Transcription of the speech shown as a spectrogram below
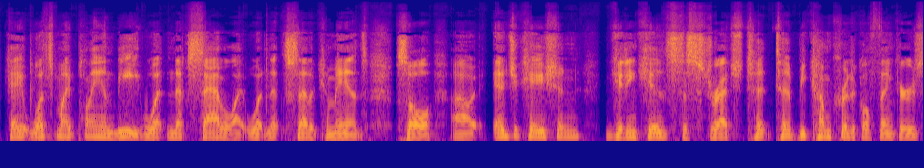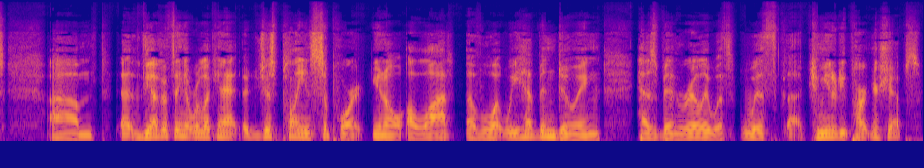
Okay, what's my plan B? What next satellite? What next set of commands? So, uh, education, getting kids to stretch to, to become critical thinkers. Um, uh, the other thing that we're looking at, just plain support. You know, a lot of what we have been doing has been really with, with uh, community partnerships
